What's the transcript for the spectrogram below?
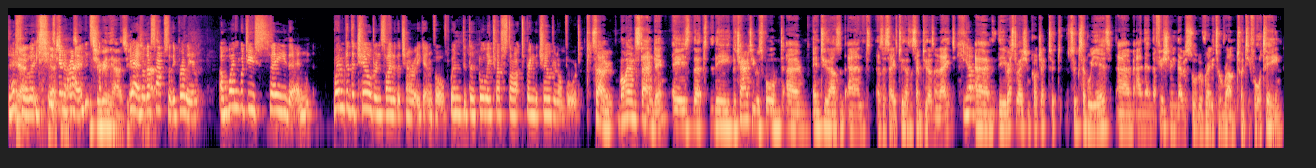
Definitely. She's Yeah, she been has. around. She really has. Yeah, Yeah, no, that's has. absolutely brilliant. And when would you say then? When did the children side of the charity get involved? When did the Boleh Trust start to bring the children on board? So my understanding is that the the charity was formed um, in 2000 and as I say, it's 2007 2008. Yeah. Um, the restoration project took took several years, um, and then officially they were sort of ready to run 2014.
